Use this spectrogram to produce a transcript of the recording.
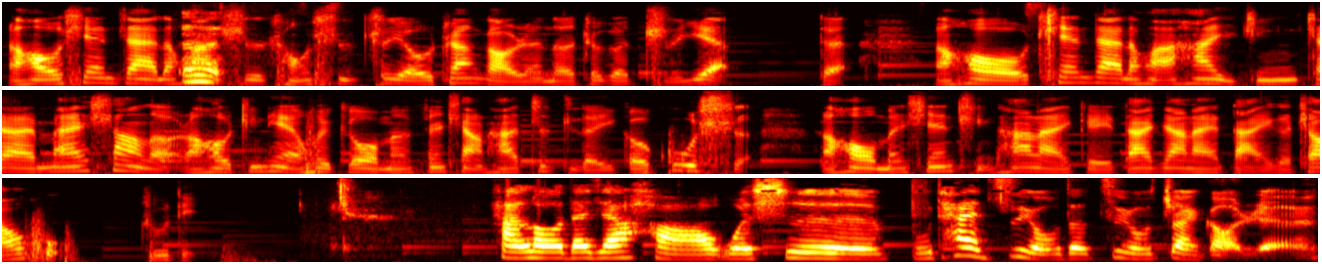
然后现在的话是从事自由撰稿人的这个职业，对。然后现在的话他已经在麦上了，然后今天也会给我们分享他自己的一个故事。然后我们先请他来给大家来打一个招呼，朱迪。Hello，大家好，我是不太自由的自由撰稿人。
